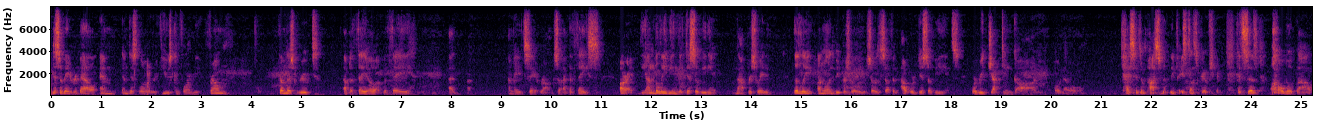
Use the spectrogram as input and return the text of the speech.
Disobey, rebel, am, am disloyal, refuse conformity. From from this root apatheo, apathe. I, I may say it wrong. So apathase. All right, the unbelieving, the disobedient, not persuaded, literally unwilling to be persuaded, shows itself in outward disobedience or rejecting God. Oh no. Guys, it's impossibly based on Scripture. It says all will bow,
